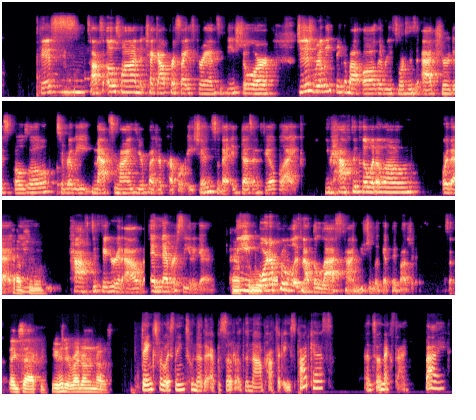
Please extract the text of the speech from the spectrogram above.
this mm-hmm. talk to Oswan, check out Precise Grants. Be sure to just really think about all the resources at your disposal to really maximize your budget preparation so that it doesn't feel like you have to go it alone or that Absolutely. you have to figure it out and never see it again. Absolutely. The board approval is not the last time you should look at the budget. So. Exactly. You hit it right on the nose. Thanks for listening to another episode of the Nonprofit Ace podcast. Until next time, bye.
